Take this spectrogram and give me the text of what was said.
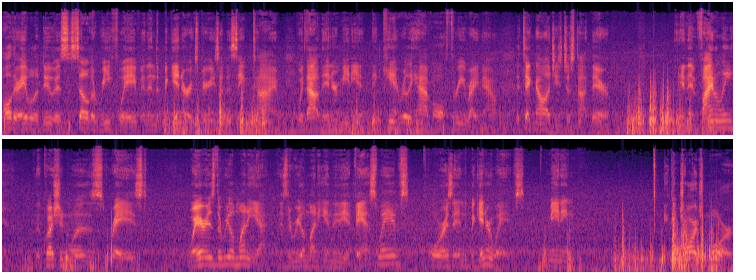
all they're able to do is to sell the reef wave and then the beginner experience at the same time without the intermediate. They can't really have all three right now. The technology is just not there. And then finally the question was raised where is the real money at? Is the real money in the advanced waves or is it in the beginner waves? Meaning, you can charge more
